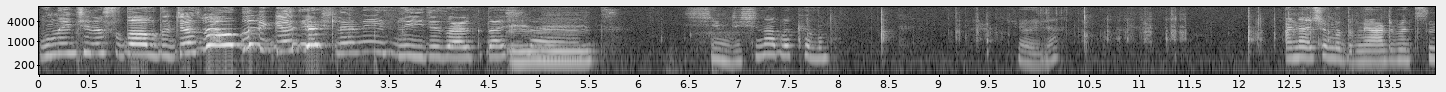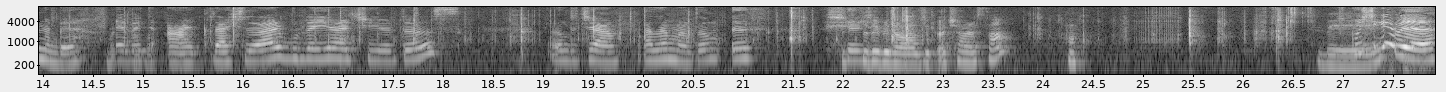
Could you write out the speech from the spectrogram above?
bunun içine su dolduracağız ve onların gözyaşlarını izleyeceğiz arkadaşlar. Evet. Şimdi şuna bakalım. Şöyle. Anne açamadım yardım etsene be. Evet arkadaşlar burayı açıyoruz. Alacağım. Alamadım. Üf. Şey, Üstü de birazcık açarsan. Ve Kuş gibi.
